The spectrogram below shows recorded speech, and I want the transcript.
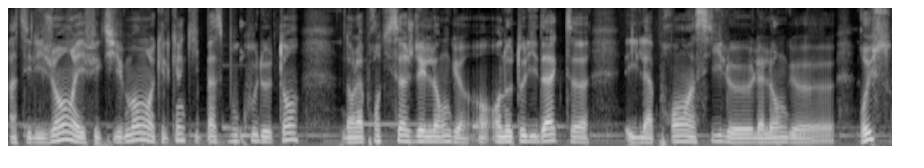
intelligent et effectivement quelqu'un qui passe beaucoup de temps dans l'apprentissage des langues. En, autodidacte, il apprend ainsi la langue russe,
